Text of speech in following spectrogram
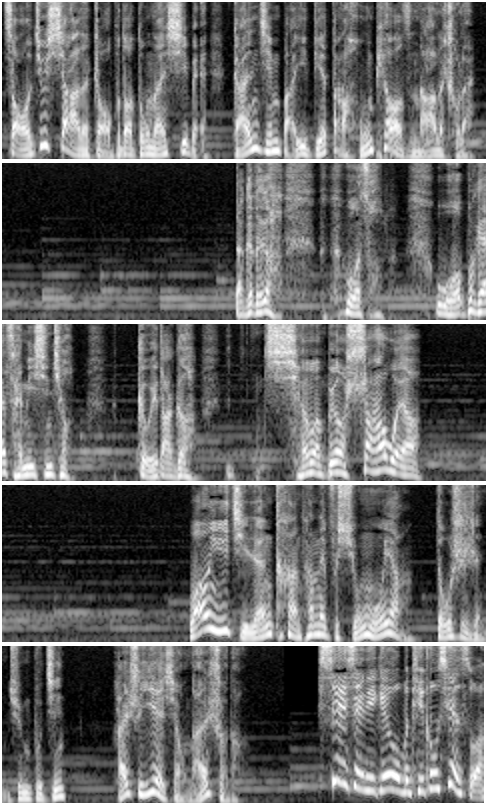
早就吓得找不到东南西北，赶紧把一叠大红票子拿了出来。大哥，大哥，我错了，我不该财迷心窍，各位大哥，千万不要杀我呀！王宇几人看他那副熊模样，都是忍俊不禁。还是叶小楠说道：“谢谢你给我们提供线索，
